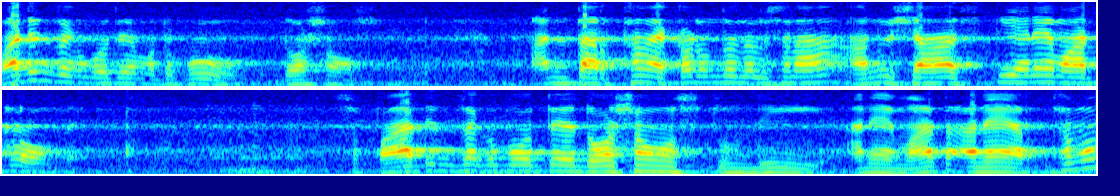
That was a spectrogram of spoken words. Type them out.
పాటించకపోతే మటుకు దోషం వస్తుంది. అంత అర్థం ఎక్కడుందో తెలిసిన? అనుశాస్తి అనే మాటలో ఉంది. సో పాటించకపోతే దోషం వస్తుంది అనే మాట అనే అర్థము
